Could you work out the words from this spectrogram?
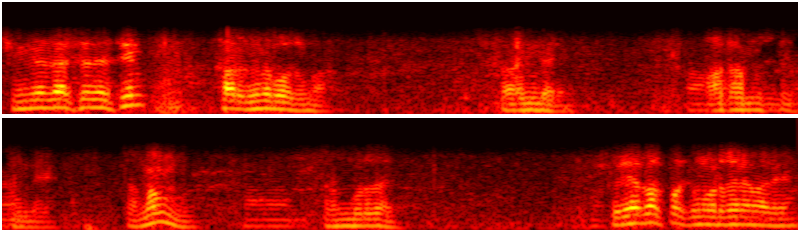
Kim ne derse desin tarzını bozma. Sayın benim. Tamam. Adam mısın sen benim. Tamam mı? Ben buradayım. Şuraya bak bakayım orada ne var ya.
